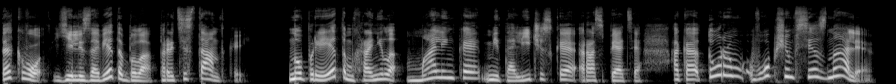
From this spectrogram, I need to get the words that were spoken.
Так вот, Елизавета была протестанткой, но при этом хранила маленькое металлическое распятие, о котором, в общем, все знали.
